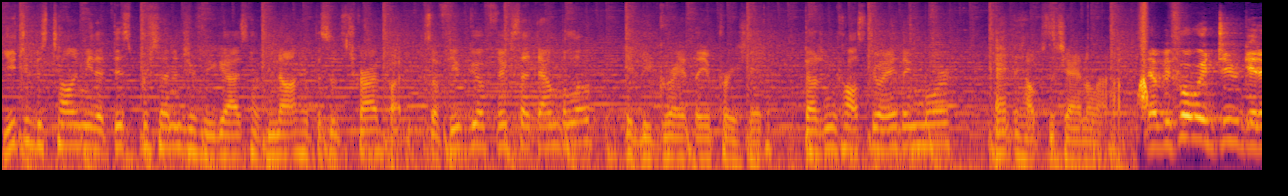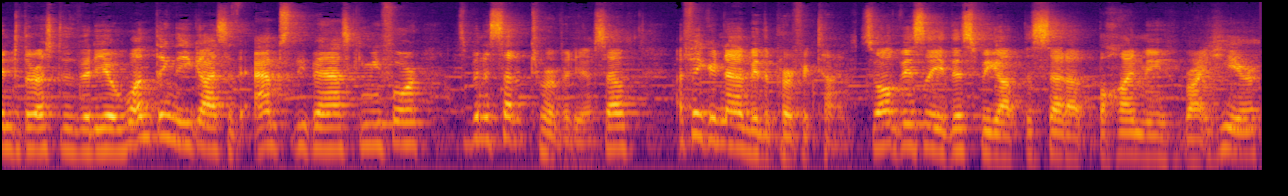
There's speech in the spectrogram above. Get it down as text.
YouTube is telling me that this percentage of you guys have not hit the subscribe button. So if you could go fix that down below, it'd be greatly appreciated. Doesn't cost you anything more, and it helps the channel out. Now before we do get into the rest of the video, one thing that you guys have absolutely been asking me for has been a setup tour video. So I figured now would be the perfect time. So obviously this we got the setup behind me right here.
